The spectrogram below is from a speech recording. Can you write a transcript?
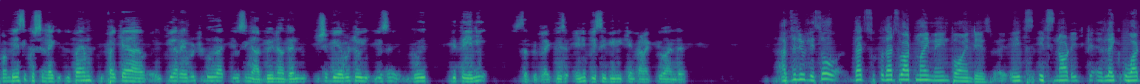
one basic question, like if I am, if I can, if you are able to do that using Arduino, then you should be able to use do it with any circuit, like with any PCB we can connect to and uh, Absolutely. So that's that's what my main point is. It's it's not it, like what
